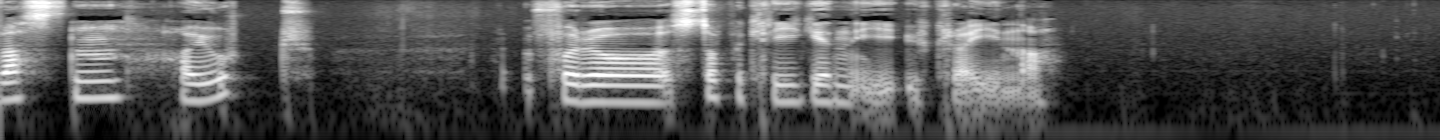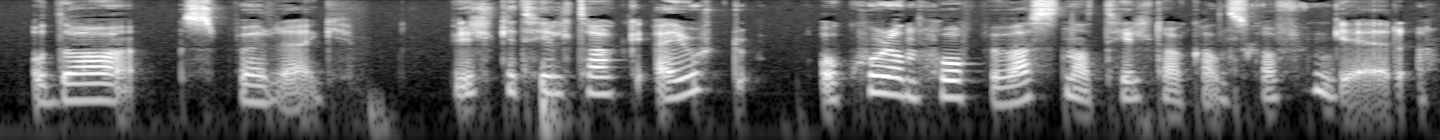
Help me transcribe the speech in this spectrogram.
Vesten har gjort for å stoppe krigen i Ukraina. Og da spør jeg hvilke tiltak er gjort, og hvordan håper Vesten at tiltakene skal fungere?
